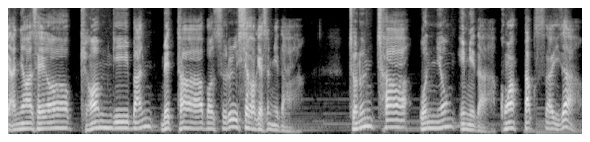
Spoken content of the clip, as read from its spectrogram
안녕하세요. 경험 기반 메타버스를 시작하겠습니다. 저는 차원영입니다. 공학 박사이자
